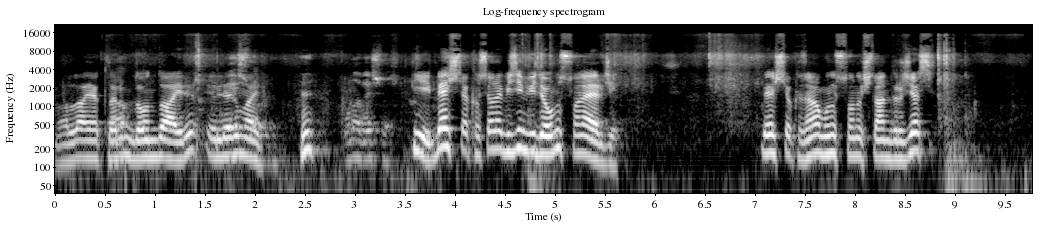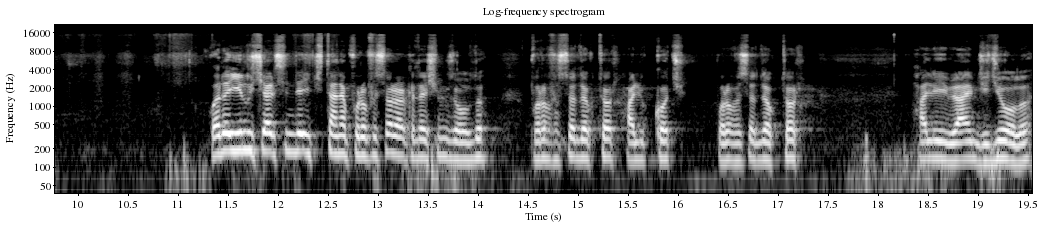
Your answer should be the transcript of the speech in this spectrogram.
Vallahi ayaklarım dondu ayrı, ellerim ayrı. Ona 5 var. İyi. 5 dakika sonra bizim videomuz sona erecek. 5 dakika sonra bunu sonuçlandıracağız. Bu arada yıl içerisinde iki tane profesör arkadaşımız oldu. Profesör Doktor Haluk Koç, Profesör Doktor Halil İbrahim Cicioğlu.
